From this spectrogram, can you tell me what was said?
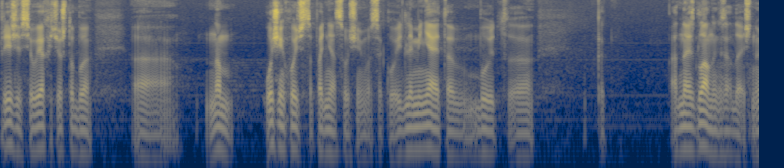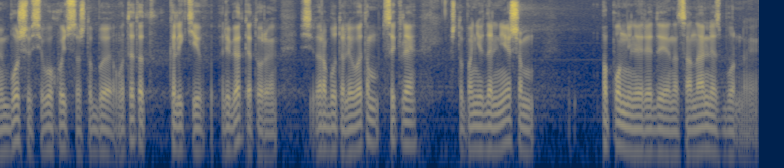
прежде всего я хочу, чтобы э, нам очень хочется подняться очень высоко. И для меня это будет э, как одна из главных задач. Но и больше всего хочется, чтобы вот этот коллектив ребят, которые работали в этом цикле, чтобы они в дальнейшем пополнили ряды национальной сборной,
